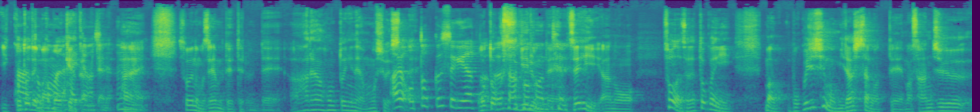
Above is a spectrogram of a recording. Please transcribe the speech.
行くことでまあ儲けるかみたいな、ねうん、はい、そういうのも全部出てるんであれは本当にね面白いですね。あれお得すぎだったお得すぎるんでぜひあのそうなんですよね。特に、まあ、僕自身も見出したのって、まあ、30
